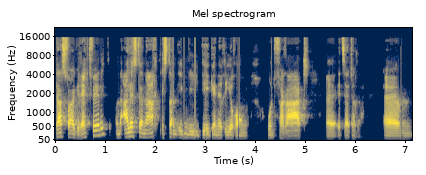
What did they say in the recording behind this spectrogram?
das war gerechtfertigt und alles danach ist dann irgendwie Degenerierung und Verrat äh, etc. Ähm,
